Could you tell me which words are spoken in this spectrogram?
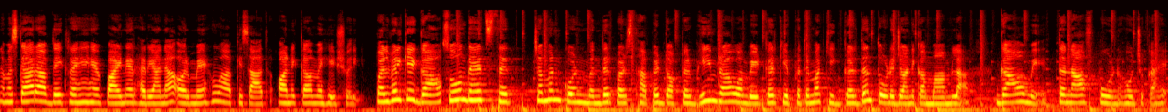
नमस्कार, आप देख रहे हैं पाइनर हरियाणा और मैं हूँ आपके साथ अनिका महेश्वरी। पलवल के गाँव सोनदहत स्थित चमन कुंड मंदिर पर स्थापित डॉक्टर भीमराव अंबेडकर की प्रतिमा की गर्दन तोड़े जाने का मामला गाँव में तनावपूर्ण हो चुका है।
